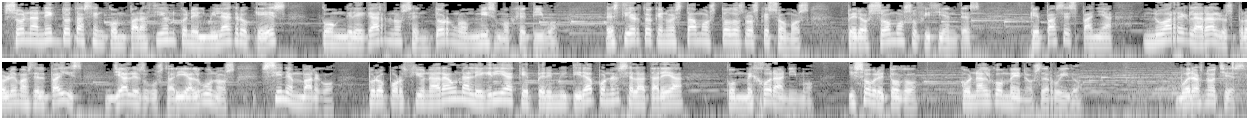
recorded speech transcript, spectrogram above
son anécdotas en comparación con el milagro que es congregarnos en torno a un mismo objetivo. Es cierto que no estamos todos los que somos, pero somos suficientes. Que pase España no arreglará los problemas del país, ya les gustaría a algunos. Sin embargo, proporcionará una alegría que permitirá ponerse a la tarea con mejor ánimo y sobre todo con algo menos de ruido. Buenas noches.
